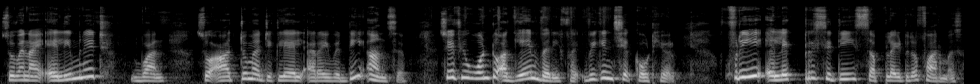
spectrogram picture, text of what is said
So when i eliminate one so automatically i'll arrive at the answer. So if you want to again verify we can check out here. Free electricity supply to the farmers.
